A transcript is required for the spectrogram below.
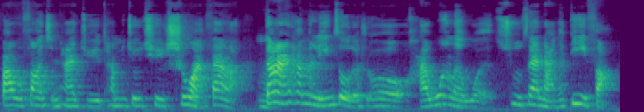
把我放警察局，他们就去吃晚饭了。当然，他们临走的时候还问了我住在哪个地方，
